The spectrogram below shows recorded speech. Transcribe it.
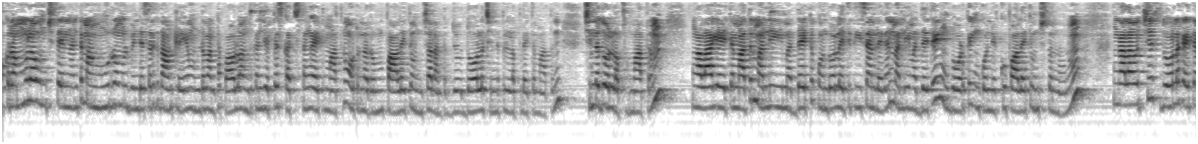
ఒక రమ్ములో ఉంచితే ఏంటంటే మనం మూడు రొమ్ములు పిండేసరికి దాంట్లో ఏం ఉండవంట పాలు. అందుకని చెప్పేసి ఖచ్చితంగా అయితే మాత్రం ఒకటిన్నర రొమ్ము పాలు అయితే ఉంచాలంట దోళ్ళ చిన్నపిల్లప్పుడు అయితే మాత్రం చిన్న దోళ్ళప్పుడు మాత్రం. అలాగే అయితే మాత్రం మళ్ళీ ఈ మధ్య అయితే కొన్ని రోజులు అయితే తీసానులే కానీ మళ్ళీ ఈ మధ్య అయితే దూడకి ఇంకొన్ని ఎక్కువ పాలు అయితే ఉంచుతున్నాను. ఇంకా అలా వచ్చేసి దూడలకైతే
